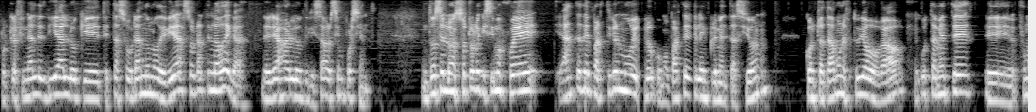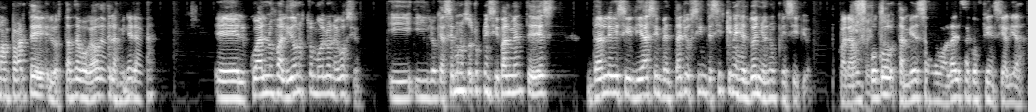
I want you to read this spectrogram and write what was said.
porque al final del día lo que te está sobrando no debería sobrarte en la década, deberías haberlo utilizado al 100%. Entonces nosotros lo que hicimos fue, antes de partir el modelo, como parte de la implementación, contratamos un estudio de abogados que justamente eh, forman parte de los staff de abogados de las mineras, el cual nos validó nuestro modelo de negocio. Y, lo que hacemos nosotros principalmente es darle visibilidad a ese inventario sin decir quién es el dueño en un principio, para un poco también salvaguardar esa confidencialidad.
